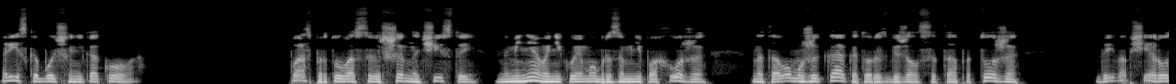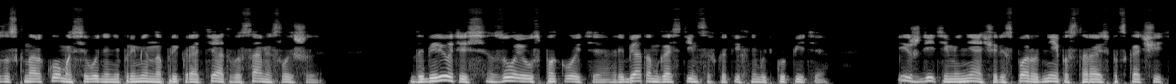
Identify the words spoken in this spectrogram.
Риска больше никакого. Паспорт у вас совершенно чистый, на меня вы никоим образом не похожи, на того мужика, который сбежал с этапа, тоже. Да и вообще розыск наркома сегодня непременно прекратят, вы сами слышали. Доберетесь, Зою успокойте, ребятам гостинцев каких-нибудь купите. И ждите меня, через пару дней постараюсь подскочить.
